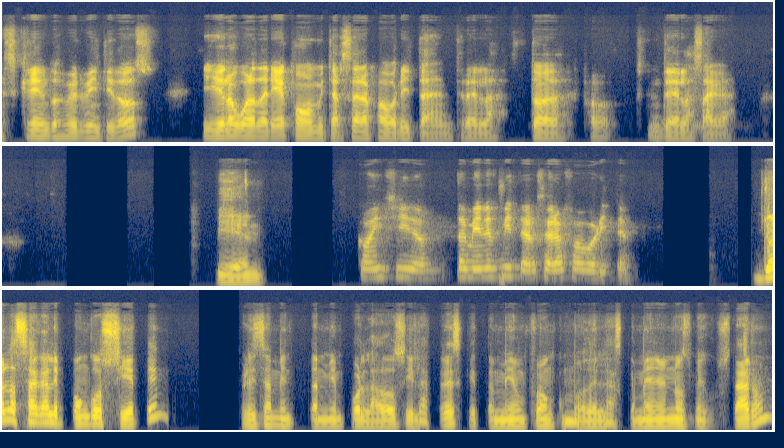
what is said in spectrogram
Scream 2022. Y yo lo guardaría como mi tercera favorita entre las todas de la saga. Bien, Coincido, también es mi tercera favorita. yo a la saga le pongo 7, precisamente también por la 2 y la 3, que también fueron como de las que menos me gustaron,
